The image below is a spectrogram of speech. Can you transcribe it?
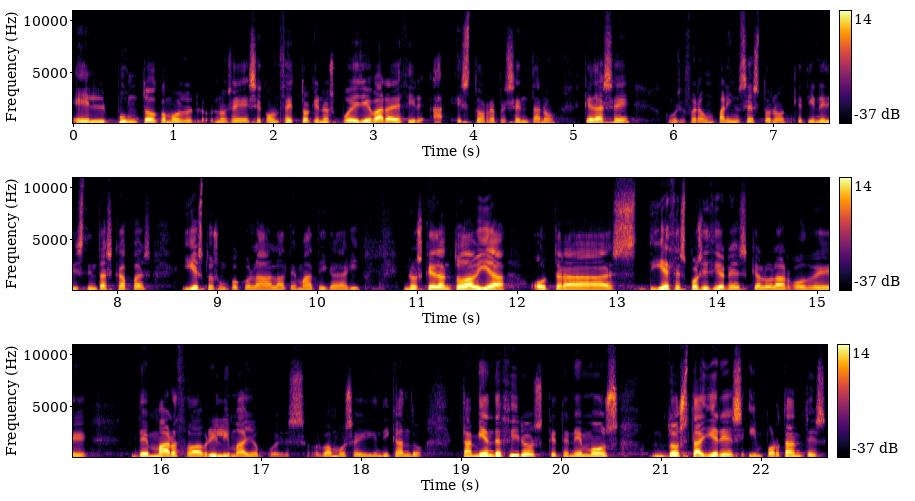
el punto, como, no sé, ese concepto que nos puede llevar a decir, ah, esto representa, ¿no? Quedase como si fuera un palincesto, ¿no? Que tiene distintas capas y esto es un poco la, temática de aquí. Nos quedan todavía otras 10 exposiciones que a lo largo de, de marzo, abril y mayo, pues os vamos a ir indicando. También deciros que tenemos dos talleres importantes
